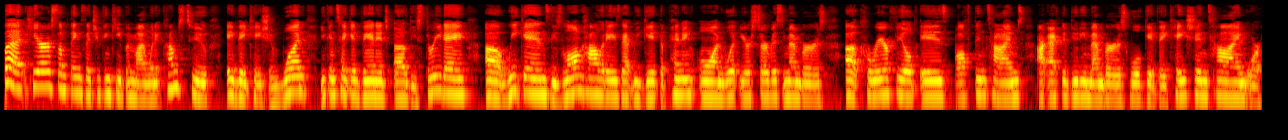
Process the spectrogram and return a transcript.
But here are some things that you can keep in mind when it comes to a vacation. One, you can take advantage of these three day uh, weekends, these long holidays that we get, depending on what your service members' uh, career field is. Oftentimes, our active duty members will get vacation time or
